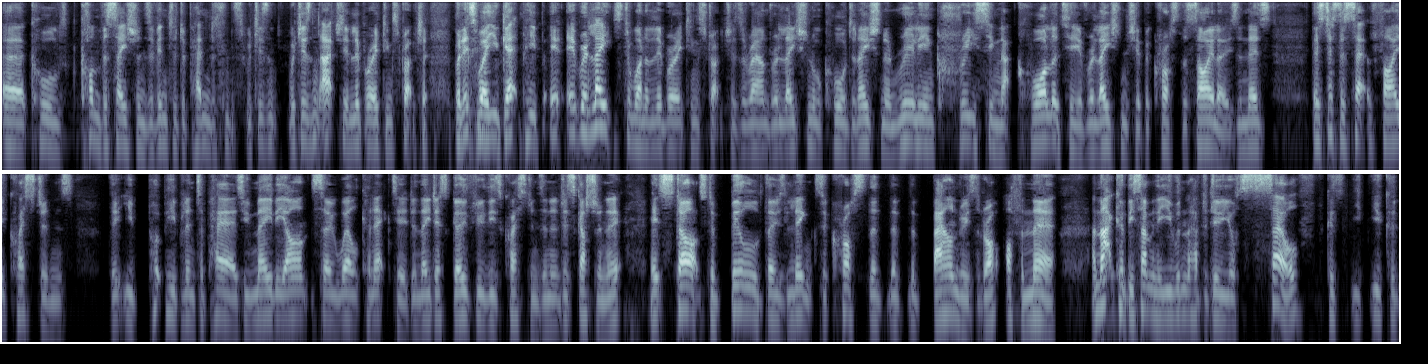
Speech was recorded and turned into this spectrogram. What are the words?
uh, called conversations of interdependence, which isn't which isn't actually a liberating structure, but it's where you get people. It, it relates to one of the liberating structures around relational coordination and really increasing that quality of relationship across the silos. And there's there's just a set of five questions that you put people into pairs who maybe aren't so well connected and they just go through these questions in a discussion and it, it starts to build those links across the, the, the boundaries that are often there. And that could be something that you wouldn't have to do yourself because you, you could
